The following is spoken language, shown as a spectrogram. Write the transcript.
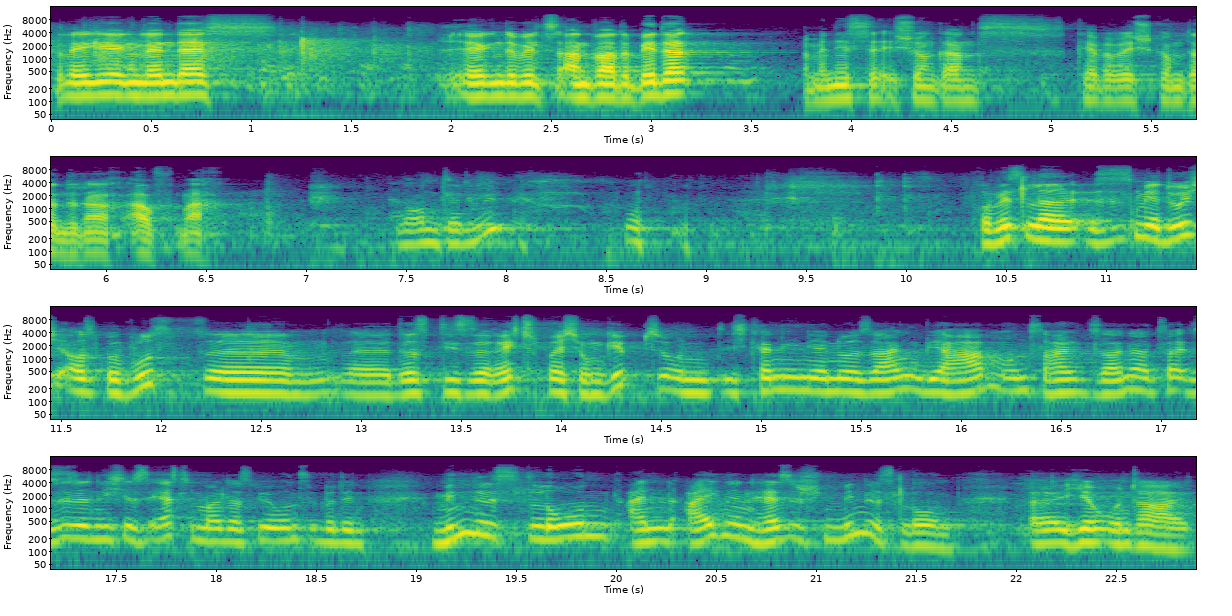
Kollege Jürgen Lenders, Jürgen, du willst antworten, bitte. Der Minister ist schon ganz käpperisch, kommt dann danach auf. Mach. Noch ein Termin? Frau Wissler, es ist mir durchaus bewusst, äh, äh, dass es diese Rechtsprechung gibt. Ich kann Ihnen ja nur sagen, wir haben uns halt seinerzeit, es ist ja nicht das erste Mal, dass wir uns über den Mindestlohn, einen eigenen hessischen Mindestlohn äh, hier unterhalten.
